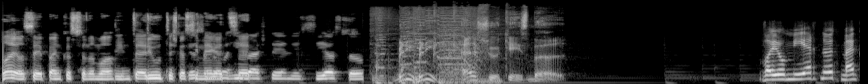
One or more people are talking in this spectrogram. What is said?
Nagyon szépen köszönöm az interjút, és köszönöm, köszönöm még egyszer. a hívást én is, sziasztok! Blik, blik, első kézből. Vajon miért nőtt meg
